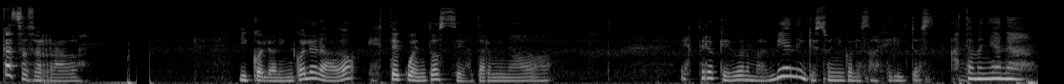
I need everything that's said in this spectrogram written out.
Caso cerrado. Y colorín colorado, este cuento se ha terminado. Espero que duerman bien y que sueñen con los angelitos. Hasta mañana.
